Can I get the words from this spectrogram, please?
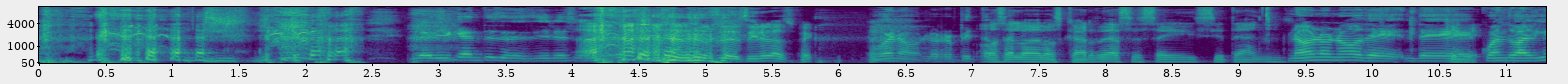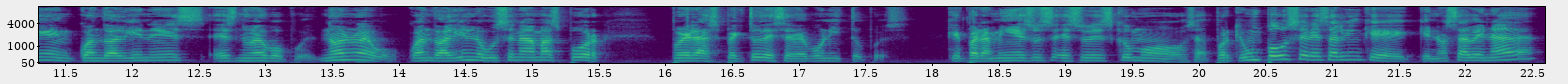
Lo dije antes de decir eso. Antes de decir el aspecto. bueno, lo repito. O sea, lo de los Oscar de hace 6, 7 años. no, no, no, de, de ¿Qué? cuando alguien, cuando alguien es, es nuevo, pues. No nuevo, cuando alguien lo usa nada más por, por el aspecto de se ve bonito, pues. Que para mí eso es, eso es como, o sea, porque un poser es alguien que, que no sabe nada.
